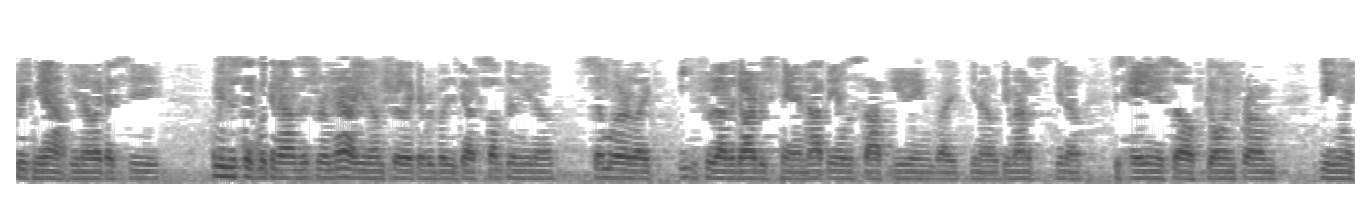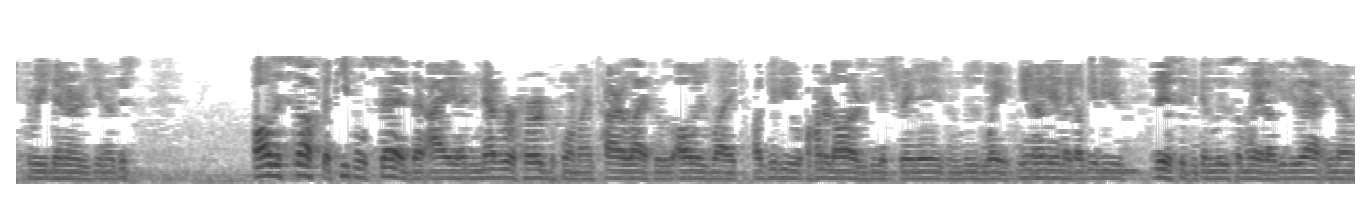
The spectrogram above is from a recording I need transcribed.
freaked me out. You know, like I see, I mean, just like looking out in this room now, you know, I'm sure like everybody's got something you know similar like eating food out of the garbage can, not being able to stop eating, like, you know, the amount of, you know, just hating yourself, going from eating like three dinners, you know, just all this stuff that people said that I had never heard before my entire life. It was always like, I'll give you a hundred dollars if you get straight A's and lose weight. You know what I mean? Like, I'll give you this if you can lose some weight. I'll give you that, you know.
